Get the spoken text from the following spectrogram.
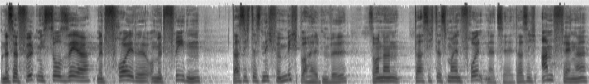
Und das erfüllt mich so sehr mit Freude und mit Frieden, dass ich das nicht für mich behalten will, sondern dass ich das meinen Freunden erzähle, dass ich anfange,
